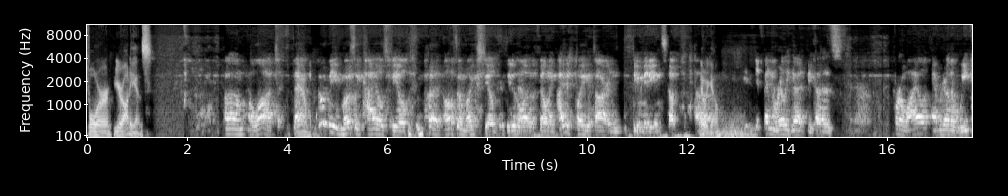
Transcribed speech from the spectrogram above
for your audience? Um, a lot. That Yeah. would be mostly Kyle's field, but also Mike's field because he does a lot of the filming. I just play guitar and do MIDI and stuff. There we Uh, go. it- It's been really good because for a while, every other week,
